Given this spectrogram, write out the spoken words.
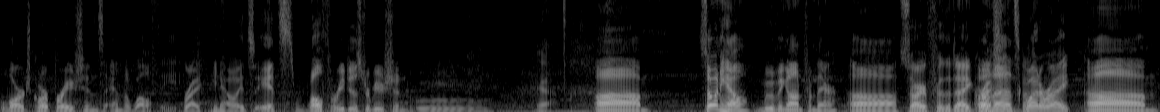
large corporations and the wealthy. Right. You know, it's it's wealth redistribution. Ooh. Yeah. Um, so anyhow, moving on from there. Uh, Sorry for the digression. Oh, digression. that's quite all right. Um,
